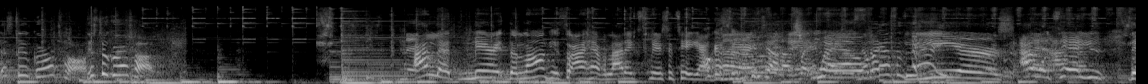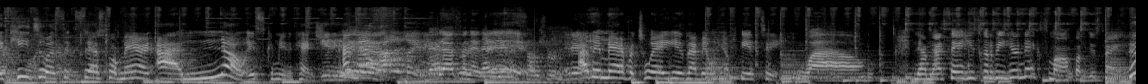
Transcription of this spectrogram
Let's do girl talk. Let's do girl talk. I'm not married the longest, so I have a lot of experience to tell you. I've Okay, so you can tell us, but nobody else is married. years. I will tell you the key to a successful marriage. I know it's communication. I know. Definitely. That is. So true. Is. I've been married for 12 years and I've been with him 15. Wow. Now I'm not saying he's gonna be here next month. I'm just saying.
